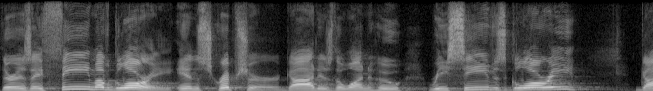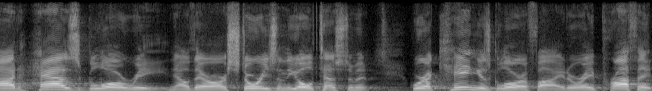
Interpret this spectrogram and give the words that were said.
There is a theme of glory in Scripture. God is the one who receives glory. God has glory. Now, there are stories in the Old Testament where a king is glorified or a prophet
